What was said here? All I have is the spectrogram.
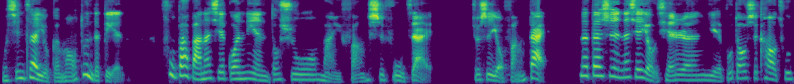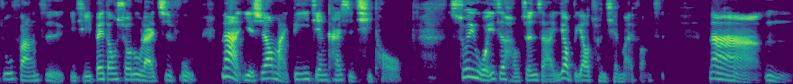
我现在有个矛盾的点，富爸爸那些观念都说买房是负债，就是有房贷。那但是那些有钱人也不都是靠出租房子以及被动收入来致富，那也是要买第一间开始起头。”所以我一直好挣扎，要不要存钱买房子？那嗯，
